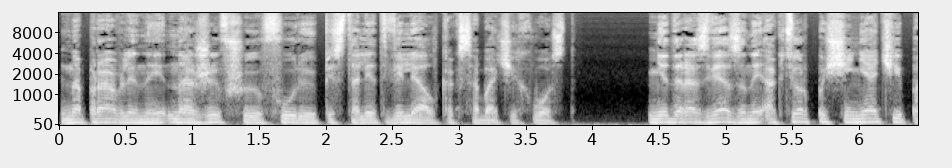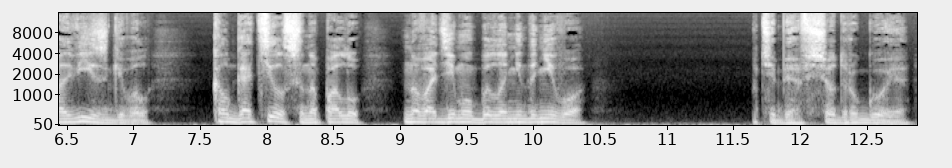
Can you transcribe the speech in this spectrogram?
Направленный на жившую фурию пистолет вилял, как собачий хвост. Недоразвязанный актер пощенячий подвизгивал, колготился на полу, но Вадиму было не до него. «У тебя все другое.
